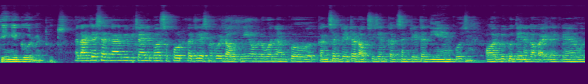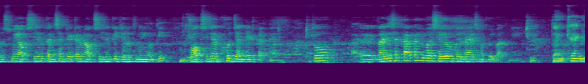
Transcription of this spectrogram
देंगे गवर्नमेंट कुछ? राज्य सरकार भी बेचारे बहुत सपोर्ट कर रही है इसमें कोई डाउट नहीं है। उन लोगों ने हमको कंसनट्रेटर ऑक्सीजन कंसनट्रेटर दिए हैं कुछ हम्म। और भी कुछ देने का वायदा किया है। उसमें ऑक्सीजन कंसनट्रेटर में ऑक्सीजन की ज़रूरत नहीं होती वो ऑक्सीजन खुद जनरेट करते हैं। तो राज्य सरकार का भी बहुत सहयोग मिल रहा है इसमें कोई बात नहीं ठीक। थैंक थैंक यू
